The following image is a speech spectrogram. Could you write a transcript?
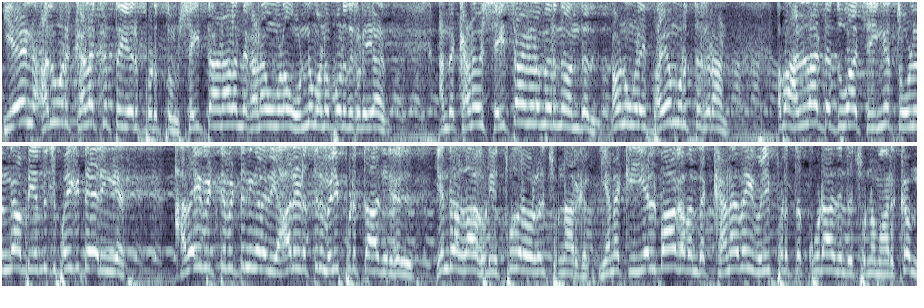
ஏன்? அது ஒரு கலக்கத்தை ஏற்படுத்தும். சைத்தானால் அந்த கனவு மூலம் ஒன்றும் பண்ண போறது கிடையாது. அந்த கனவு ஷைத்தானிடம் இருந்து வந்தது. அவன் உங்களை பயமுறுத்துகிறான். அப்ப அல்லாட்ட துவா செய்யுங்க தொழுங்க அப்படி எந்திரிச்சு போய்கிட்டே இருங்க. அதை விட்டு விட்டு நீங்கள் அது யாரிடத்திலும் வெளிப்படுத்தாதீர்கள் என்று அல்லாஹுடைய தூதரவர்கள் சொன்னார்கள். எனக்கு இயல்பாக வந்த கனவை வெளிப்படுத்தக்கூடாது என்று சொன்ன மார்க்கம்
